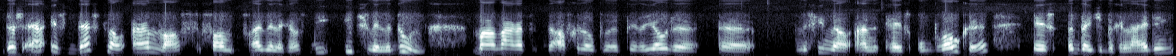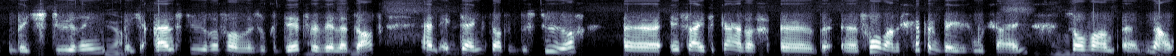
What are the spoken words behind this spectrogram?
Dus er is best wel aanwas van vrijwilligers die iets willen doen. Maar waar het de afgelopen periode uh, misschien wel aan heeft ontbroken, is een beetje begeleiding, een beetje sturing, een beetje aansturen van we zoeken dit, we willen dat. En ik denk dat het bestuur uh, in feite kader uh, voorwaarden scheppend bezig moet zijn. Oh. Zo van, nou,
